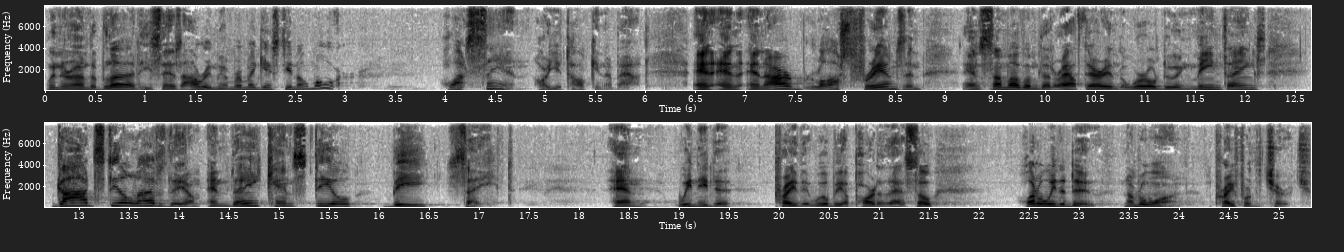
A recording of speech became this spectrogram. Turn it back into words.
When they're under blood, he says, I'll remember them against you no more. What sin are you talking about? And, and, and our lost friends and, and some of them that are out there in the world doing mean things, God still loves them and they can still be saved. And we need to pray that we'll be a part of that. So, what are we to do? Number one, pray for the church.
